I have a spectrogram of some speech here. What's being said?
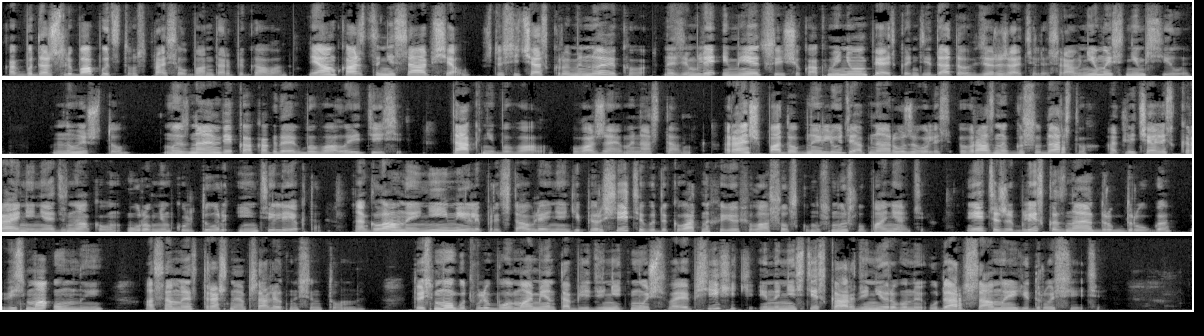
Как бы даже с любопытством спросил Бандар Бегован. Я вам, кажется, не сообщал, что сейчас, кроме Новикова, на Земле имеются еще как минимум пять кандидатов в держатели, сравнимой с ним силы. Ну и что? Мы знаем века, когда их бывало и десять. Так не бывало, уважаемый наставник. Раньше подобные люди обнаруживались в разных государствах, отличались крайне неодинаковым уровнем культуры и интеллекта, а главное, не имели представления о гиперсети в адекватных ее философскому смыслу понятиях. Эти же близко знают друг друга, весьма умны, а самое страшное абсолютно синтонны. То есть могут в любой момент объединить мощь своей психики и нанести скоординированный удар в самое ядро сети.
